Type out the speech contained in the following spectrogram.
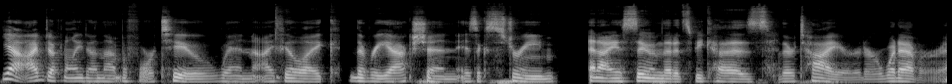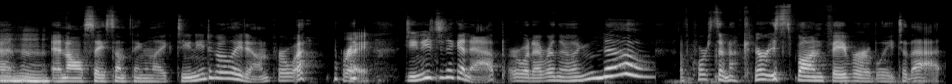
Yeah, I've definitely done that before too when I feel like the reaction is extreme and I assume that it's because they're tired or whatever and Mhm. and I'll say something like, "Do you need to go lay down for a while?" Right. Do you need to take a nap or whatever? And they're like, "No." Of course they're not going to respond favorably to that.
